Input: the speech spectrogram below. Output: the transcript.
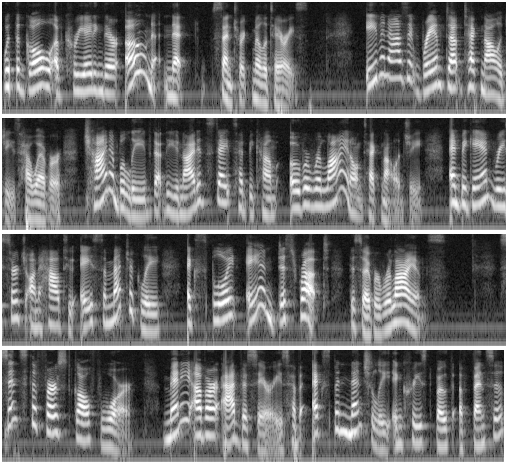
with the goal of creating their own net-centric militaries. Even as it ramped up technologies, however, China believed that the United States had become over-reliant on technology and began research on how to asymmetrically exploit and disrupt this over-reliance. Since the first Gulf War, many of our adversaries have exponentially increased both offensive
